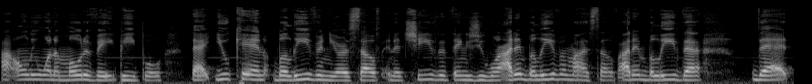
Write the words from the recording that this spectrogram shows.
I only want to motivate people that you can believe in yourself and achieve the things you want. I didn't believe in myself. I didn't believe that that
